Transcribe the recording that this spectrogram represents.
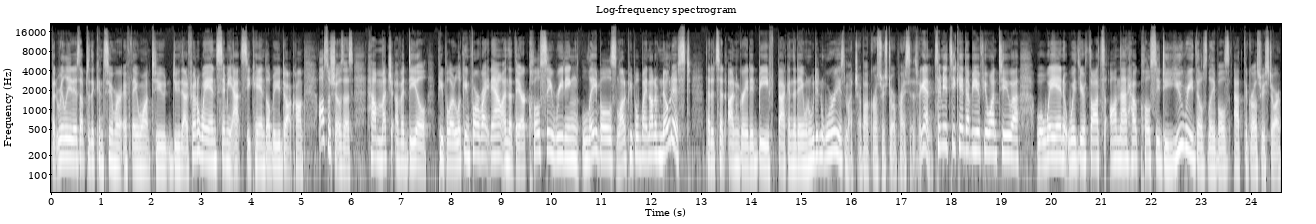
but really it is up to the consumer if they want to do that. If you want to weigh in simi at cknw.com also shows us how much of a deal people are looking for right now and that they are closely reading labels. A lot of people might not have noticed that it said ungraded beef back in the day when we didn't worry as much about grocery store prices again simi at cknw if you want to uh, weigh in with your thoughts on that how closely do you read those labels at the grocery store?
